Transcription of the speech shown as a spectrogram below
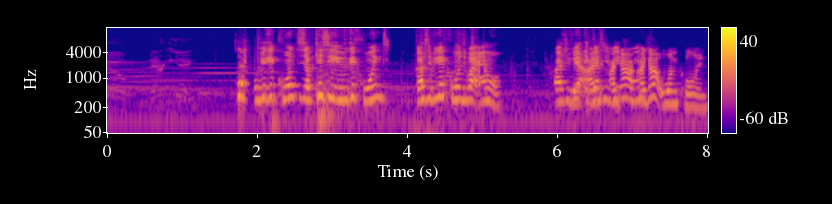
So, they're eating. Zach, if we get coins, Zach, Casey, if we get coins, guys, if we get coins, buy ammo. Guys, if Yeah, I, guys, if we I got coins, I got one coin.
